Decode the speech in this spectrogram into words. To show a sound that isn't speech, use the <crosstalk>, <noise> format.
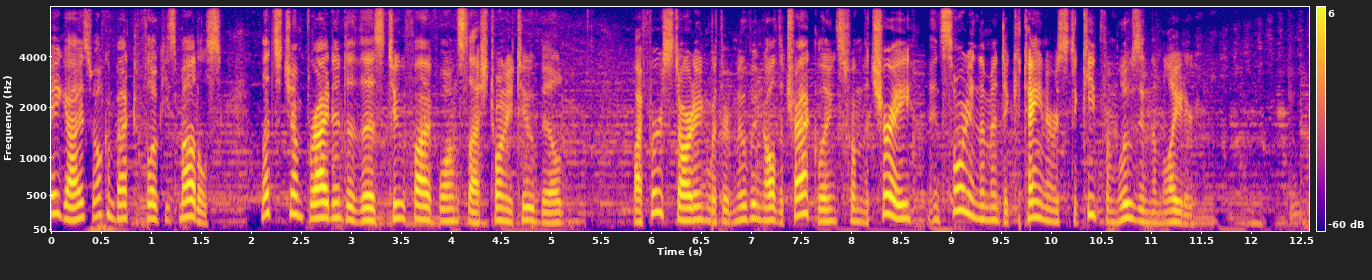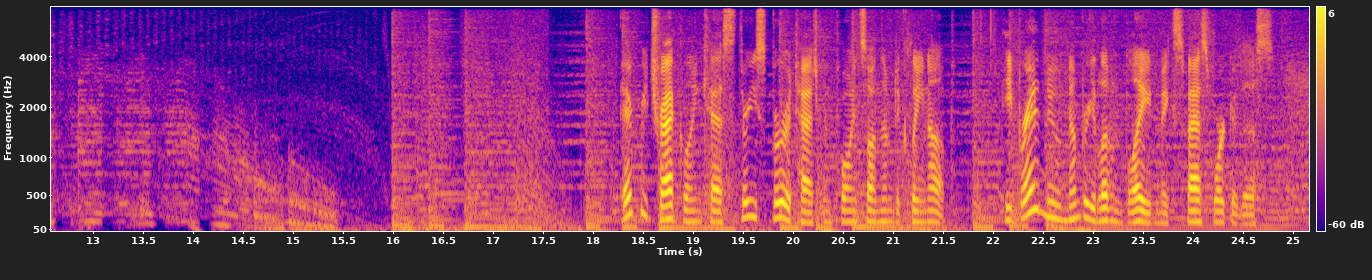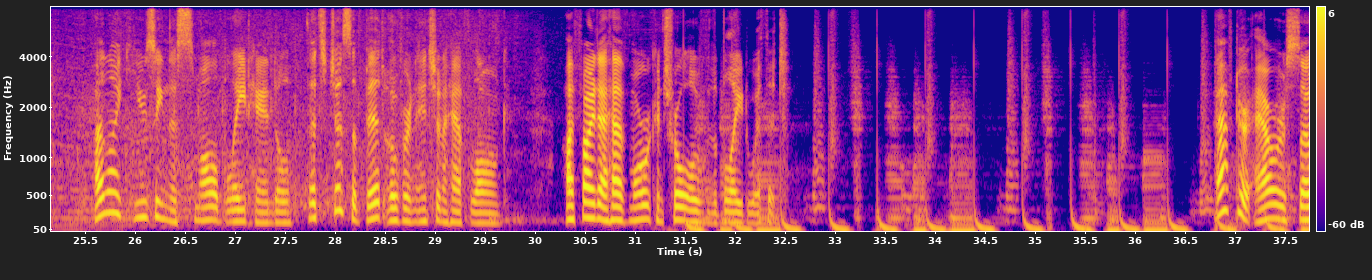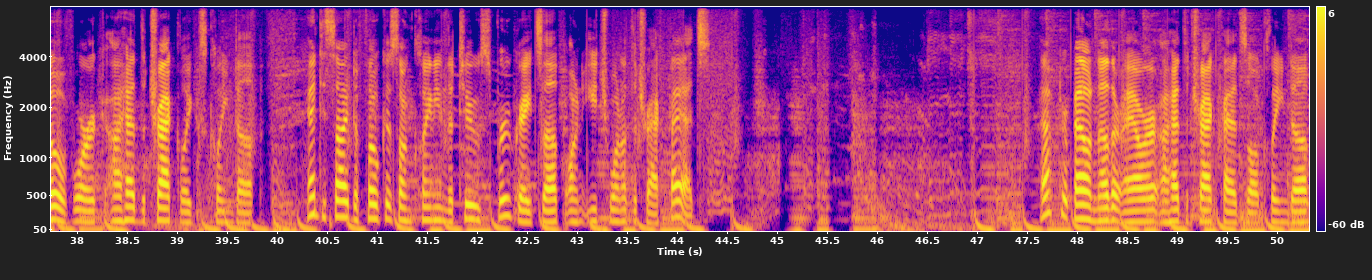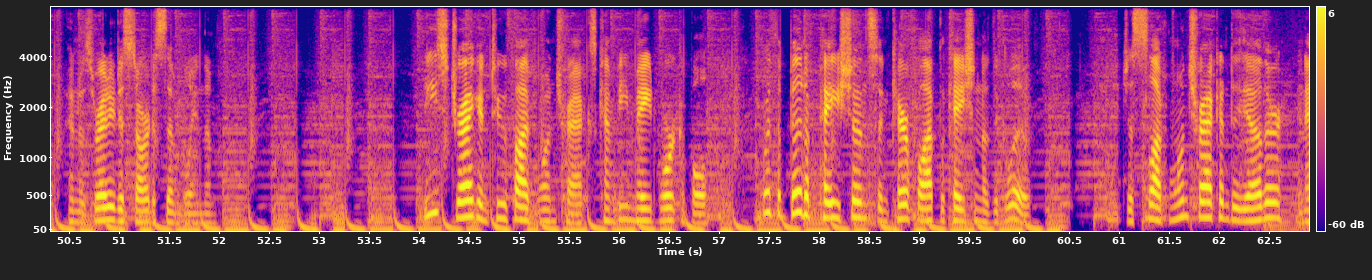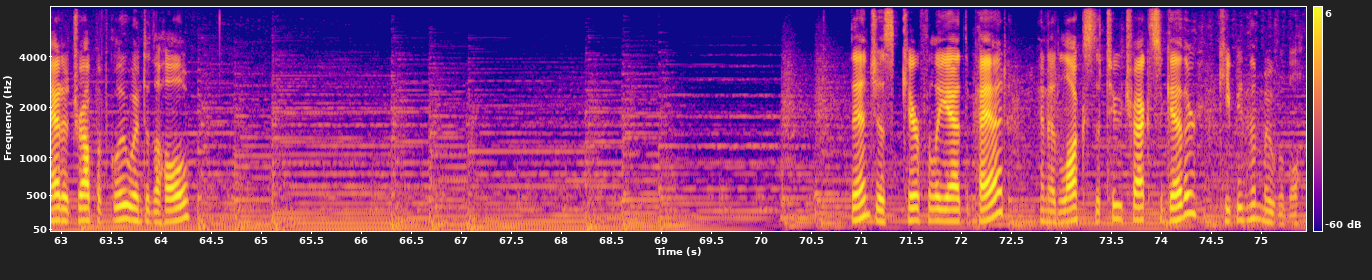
Hey guys, welcome back to Floki's Models. Let's jump right into this 251-22 build by first starting with removing all the track links from the tree and sorting them into containers to keep from losing them later. Every track link has three sprue attachment points on them to clean up. A brand new number 11 blade makes fast work of this. I like using this small blade handle that's just a bit over an inch and a half long. I find I have more control over the blade with it. After an hour or so of work, I had the track links cleaned up, and decided to focus on cleaning the two sprue gates up on each one of the track pads. After about another hour, I had the track pads all cleaned up and was ready to start assembling them. These Dragon 251 tracks can be made workable with a bit of patience and careful application of the glue. Just slot one track into the other and add a drop of glue into the hole. Then just carefully add the pad and it locks the two tracks together, keeping them movable.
